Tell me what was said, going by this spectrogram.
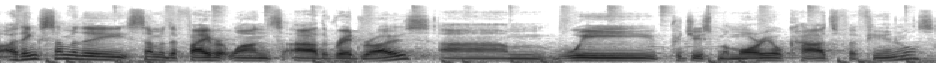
I think some of the some of the favourite ones are the red rose. Um, we produce memorial cards for funerals.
